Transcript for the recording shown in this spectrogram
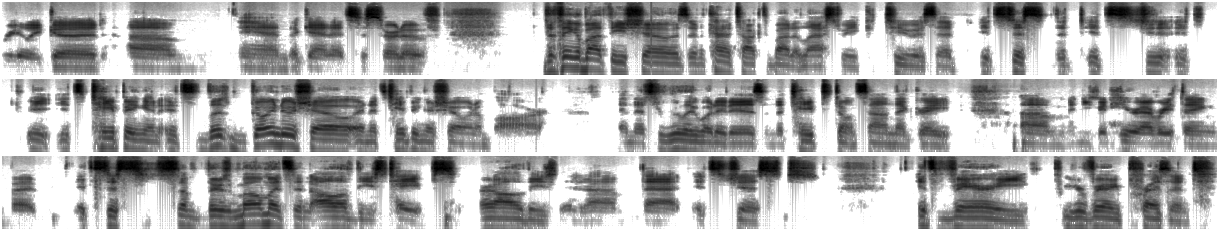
really good. Um, and again, it's just sort of the thing about these shows, and kind of talked about it last week too, is that it's just that it's it's it's taping and it's going to a show and it's taping a show in a bar. And that's really what it is and the tapes don't sound that great um, and you can hear everything but it's just some there's moments in all of these tapes or all of these um, that it's just it's very you're very present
